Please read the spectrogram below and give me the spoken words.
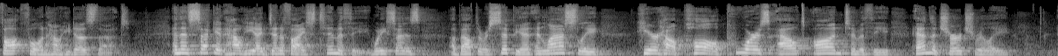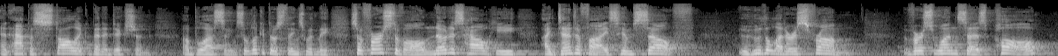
thoughtful in how he does that. And then, second, how he identifies Timothy, what he says about the recipient. And lastly, hear how Paul pours out on Timothy and the church, really, an apostolic benediction, a blessing. So look at those things with me. So, first of all, notice how he identifies himself, who the letter is from. Verse 1 says, Paul,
